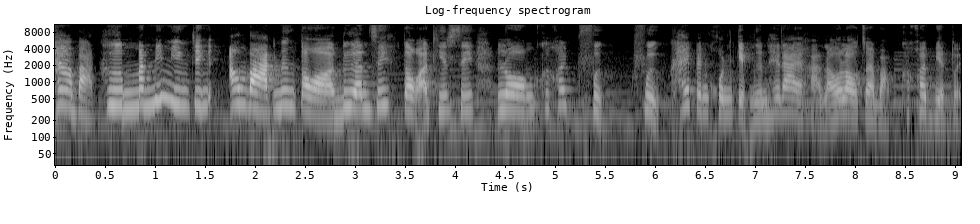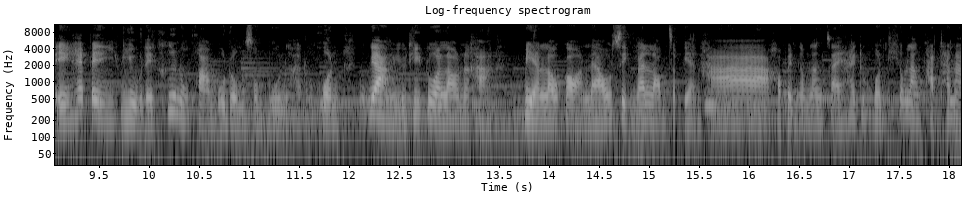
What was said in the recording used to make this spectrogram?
5 บาท คือมันไม่มีจริงๆเอาบาทหนึ่งต่อเดือนสิ ต่ออาทิตย์สิ ลองค่อยๆ ฝึก ฝึกให้เป็นคนเก็บเงินให้ได้ค่ะ แล้วเราจะแบบค่อยๆ เบียดตัวเองให้ไปอยู่ในคลื่นของความอุดมสมบูรณ์ค่ะทุกคน ทุกอย่างอยู่ที่ตัวเรานะคะ เปลี่ยนเราก่อนแล้วสิ่งแวดล้อมจะเปลี่ยนค่ะ ขอเป็นกำลังใจให้ทุกคนที่กำลังพัฒนา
